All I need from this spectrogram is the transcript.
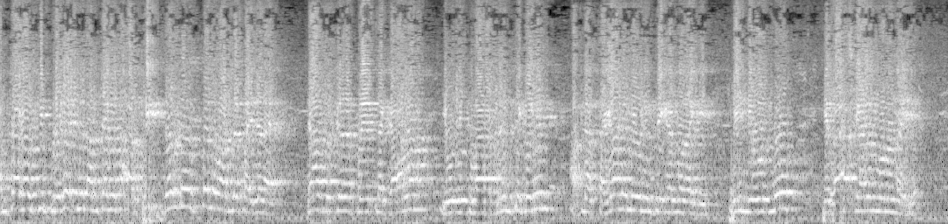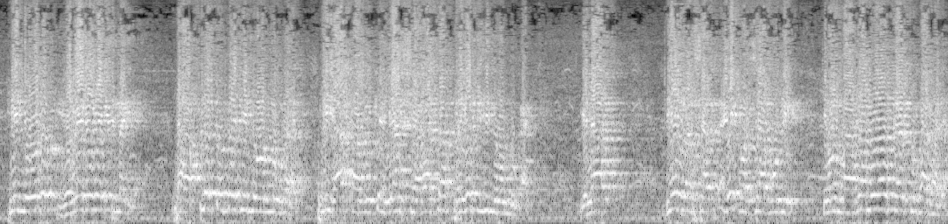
आमच्या गावची प्रगती होईल आमच्या गावचं आर्थिक दरड उत्पन्न वाढलं पाहिजे आहे. त्या दृष्टीने प्रयत्न करावा. एवढी तुम्हाला विनंती करीन. आपल्या सगळ्यांना मी विनंती करणार आहे की ही निवडणूक हे राजकारण म्हणून नाही ही निवडणूक हेवेरेची नाही आहे. ही आपल्या तुमच्याची निवडणूक आहे. ही या तालुक्या या शहराच्या प्रगतीची निवडणूक आहे. गेल्या दीड वर्षात एक वर्षापूर्वी केवळ माझ्यामुळं त्या चुका झाल्या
